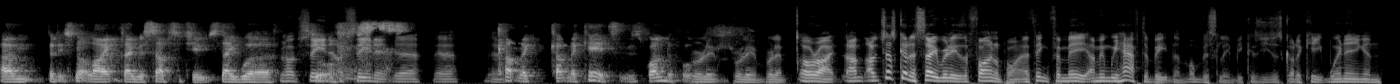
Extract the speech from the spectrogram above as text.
Um, but it's not like they were substitutes. They were. I've seen it. I've seen it. Yeah, yeah. Yeah. Couple of couple of kids. It was wonderful. Brilliant, brilliant, brilliant. All right. Um, I was just going to say, really, as a final point, I think for me, I mean, we have to beat them, obviously, because you just got to keep winning, and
